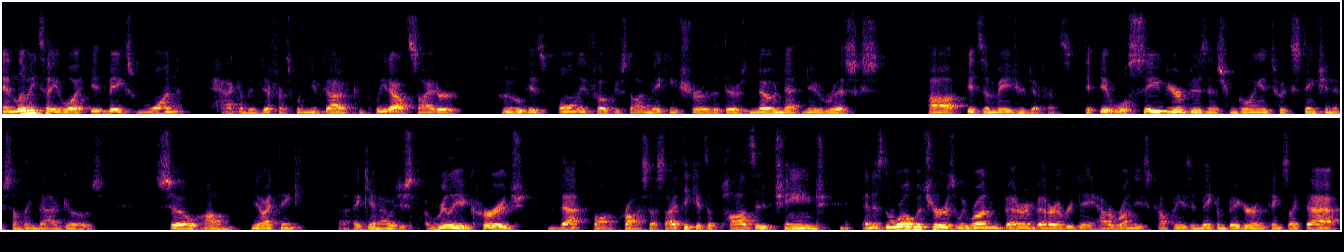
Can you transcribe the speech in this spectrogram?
And let me tell you what, it makes one heck of a difference when you've got a complete outsider who is only focused on making sure that there's no net new risks, uh, it's a major difference. It, it, will save your business from going into extinction if something bad goes. So, um, you know, I think, uh, again, I would just really encourage that thought process. I think it's a positive change. And as the world matures, we run better and better every day how to run these companies and make them bigger and things like that.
